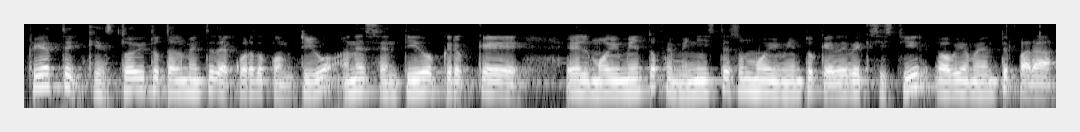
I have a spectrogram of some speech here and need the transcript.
Fíjate que estoy totalmente de acuerdo contigo. En ese sentido, creo que el movimiento feminista es un movimiento que debe existir, obviamente, para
